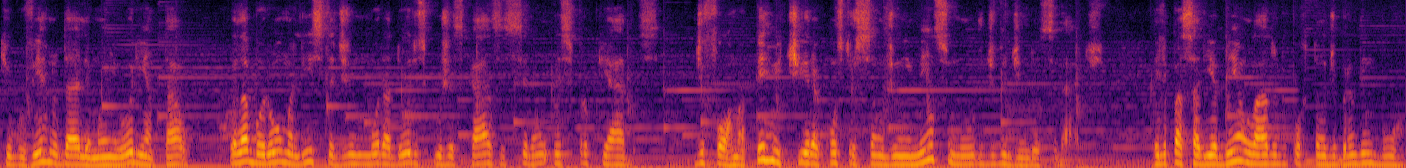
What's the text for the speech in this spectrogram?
que o governo da Alemanha Oriental elaborou uma lista de moradores cujas casas serão expropriadas, de forma a permitir a construção de um imenso muro dividindo a cidade. Ele passaria bem ao lado do portão de Brandemburgo,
